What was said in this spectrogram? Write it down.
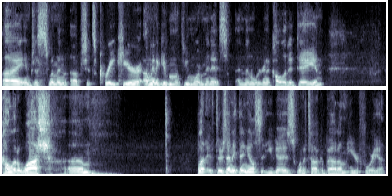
I am just swimming up shit's creek here. I'm going to give him a few more minutes and then we're going to call it a day and call it a wash. Um, but if there's anything else that you guys want to talk about, I'm here for you.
